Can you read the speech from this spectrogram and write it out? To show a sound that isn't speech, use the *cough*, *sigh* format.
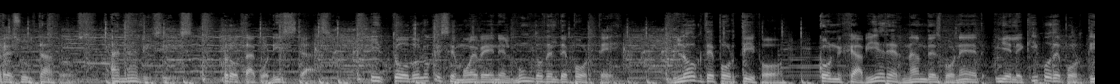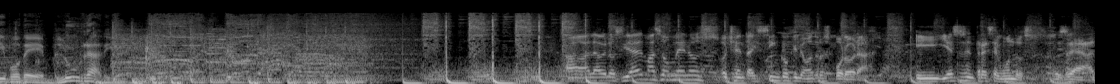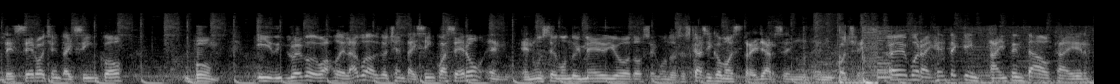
Resultados, análisis, protagonistas y todo lo que se mueve en el mundo del deporte. Blog Deportivo con Javier Hernández Bonet y el equipo deportivo de Blue Radio. A la velocidad es más o menos 85 kilómetros por hora. Y, y eso es en 3 segundos. O sea, de 0 a 85, boom. Y luego debajo del agua, de 85 a 0 en, en un segundo y medio, dos segundos. Es casi como estrellarse en un, en un coche. Eh, bueno, hay gente que ha intentado caer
